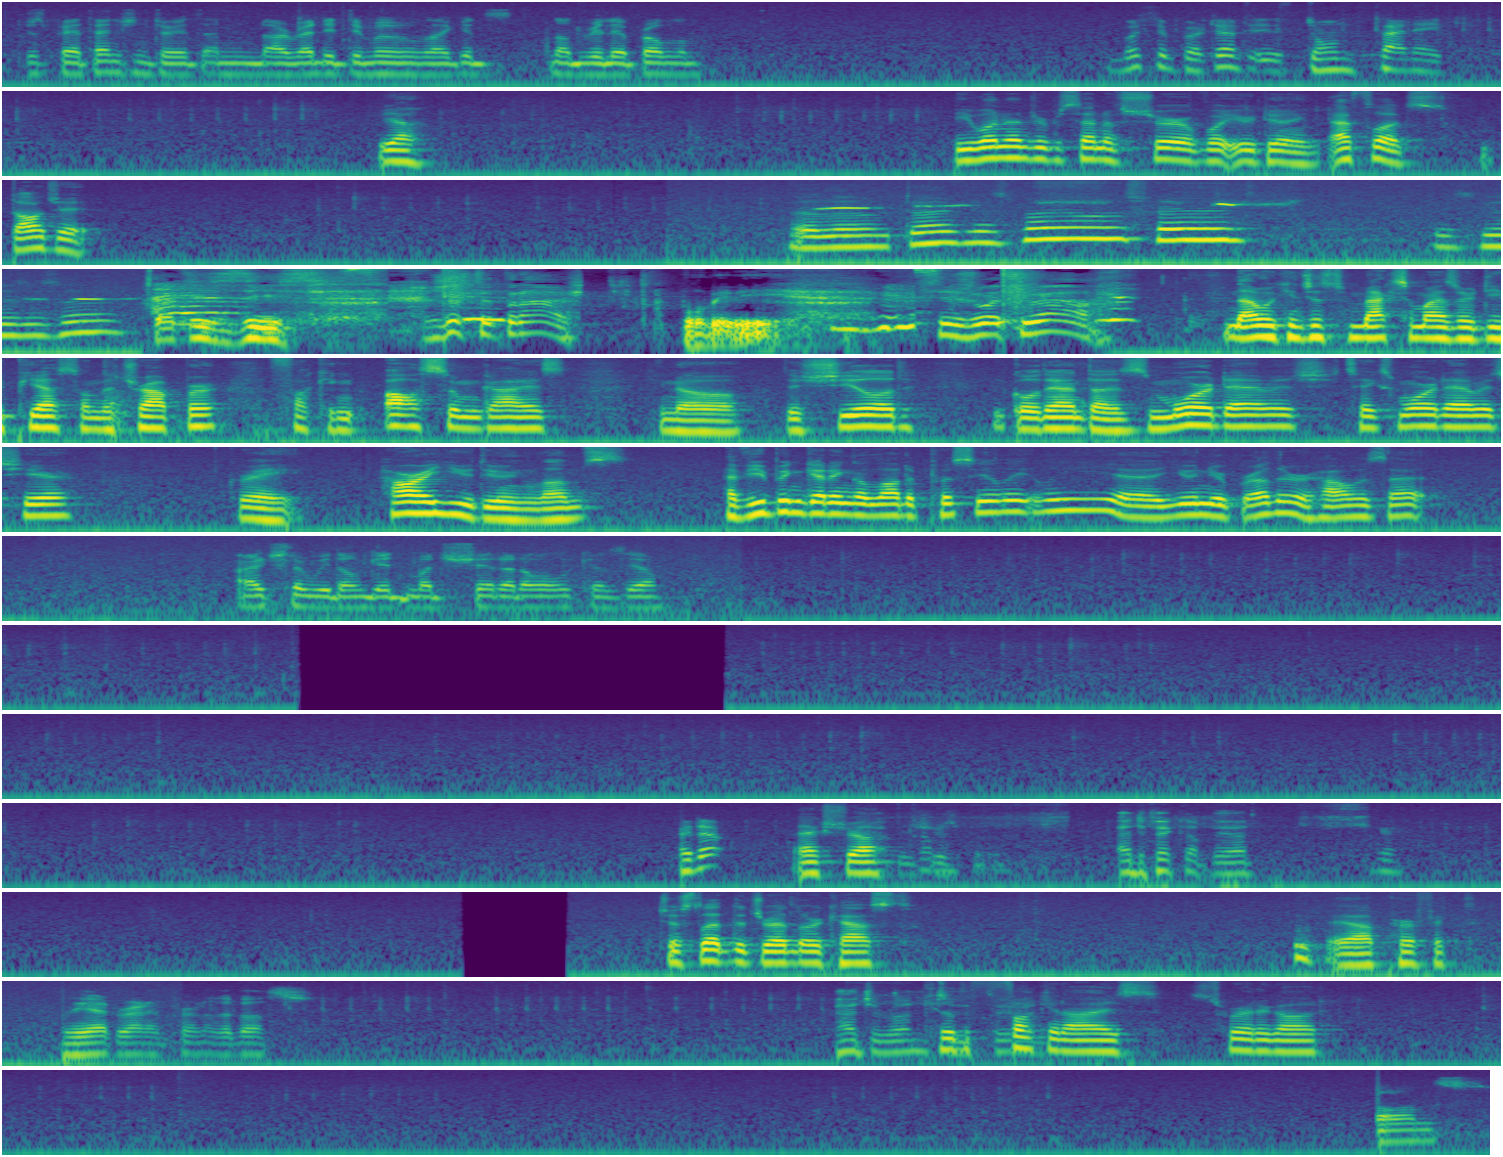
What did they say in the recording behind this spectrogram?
just pay attention to it and are ready to move, like it's not really a problem. Most important is don't panic. Yeah. Be 100% of sure of what you're doing. Efflux, dodge it. Hello, darkness, my old friend. This is a- What is this? Just a trash. Poor baby. this is what you are. Now we can just maximize our DPS on the trapper. Fucking awesome, guys. You know, the shield, Gul'dan does more damage, takes more damage here. Great. How are you doing, Lumps? Have you been getting a lot of pussy lately? Uh, you and your brother, how is that? Actually, we don't get much shit at all, because, yeah. Right up. Extra. it's just- I had to pick up the ad. Just let the Dreadlord cast. Yeah, perfect. The ad ran in front of the bus. I had to run Kill to the clear fucking eyes. Swear to God. bonds.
